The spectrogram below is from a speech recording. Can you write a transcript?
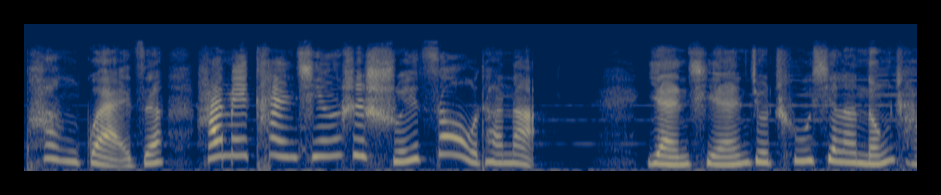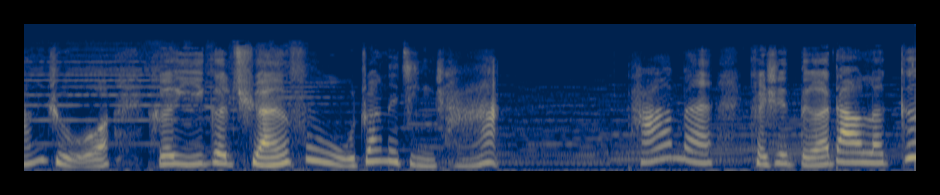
胖拐子还没看清是谁揍他呢，眼前就出现了农场主和一个全副武装的警察，他们可是得到了鸽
